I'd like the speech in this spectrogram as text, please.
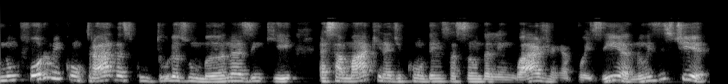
não foram encontradas culturas humanas em que essa máquina de condensação da linguagem, a poesia, não existia.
